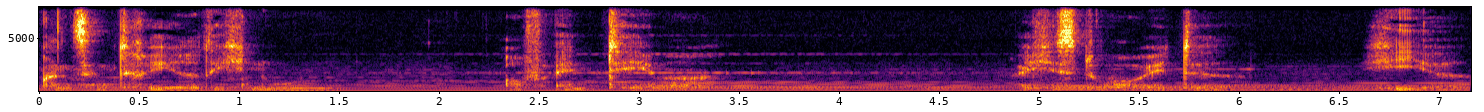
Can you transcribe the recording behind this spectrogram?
Konzentriere dich nun auf ein Thema, welches du heute hier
